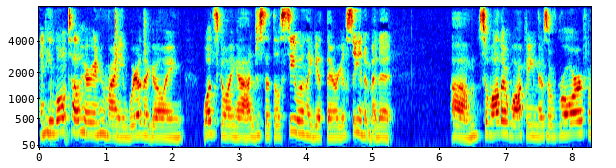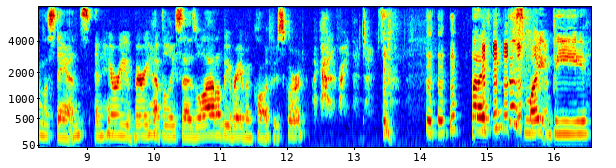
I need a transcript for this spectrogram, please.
And he won't tell Harry and Hermione where they're going, what's going on, just that they'll see when they get there. You'll see in a minute. Um, so while they're walking, there's a roar from the stands, and Harry very heavily says, Well, that'll be Ravenclaw who scored. I got it right that time. but I think this might be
